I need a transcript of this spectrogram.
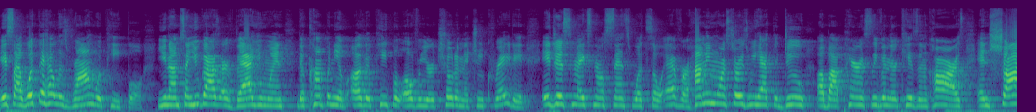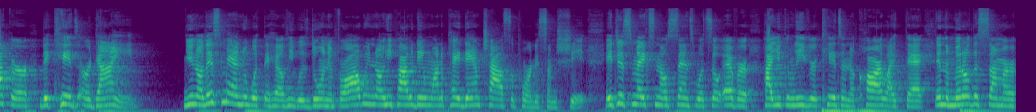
It's like, what the hell is wrong with people? You know what I'm saying? You guys are valuing the company of other people over your children that you created. It just makes no sense whatsoever. How many more stories we have to do about parents leaving their kids in cars and shocker, the kids are dying? You know, this man knew what the hell he was doing, and for all we know, he probably didn't want to pay damn child support or some shit. It just makes no sense whatsoever how you can leave your kids in a car like that in the middle of the summer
